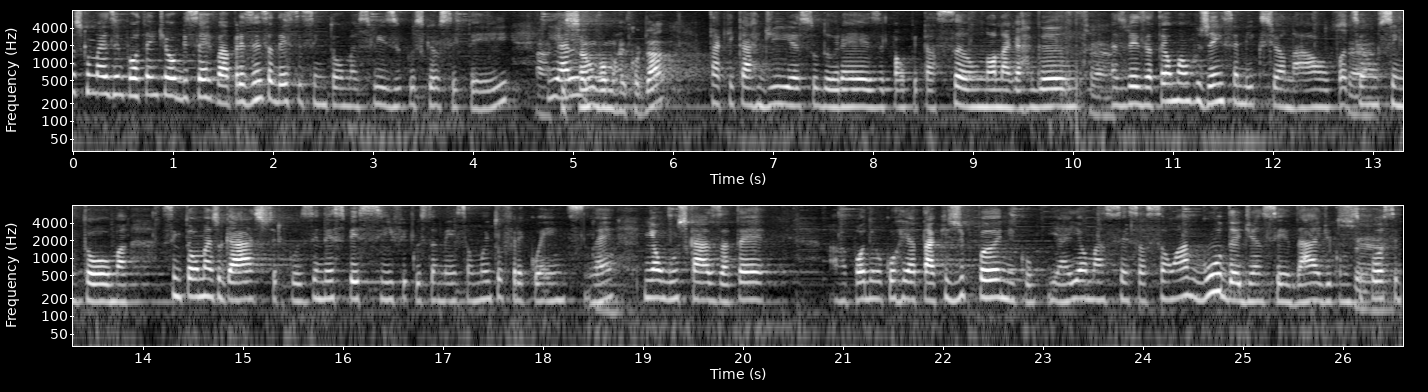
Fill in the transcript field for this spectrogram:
Acho que o mais importante é observar a presença desses sintomas físicos que eu citei. Ah, que ali... são, vamos recordar? Taquicardia, sudorese, palpitação, nó na garganta, certo. às vezes até uma urgência miccional, pode certo. ser um sintoma. Sintomas gástricos inespecíficos também são muito frequentes, né? Ah. Em alguns casos até podem ocorrer ataques de pânico e aí é uma sensação aguda de ansiedade, como certo. se fosse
